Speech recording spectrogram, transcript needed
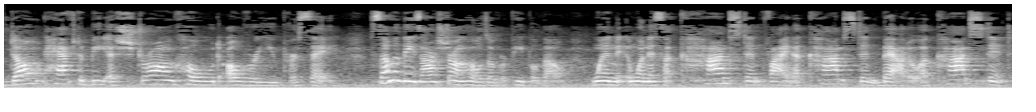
don't have to be a stronghold over you per se. Some of these are strongholds over people though. When when it's a constant fight, a constant battle, a constant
